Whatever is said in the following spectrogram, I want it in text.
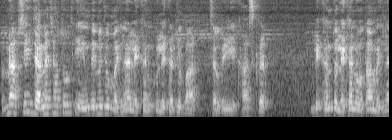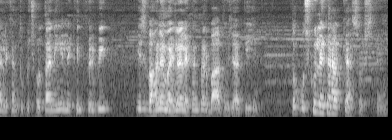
तो मैं आपसे ये जानना चाहता हूँ कि इन दिनों जो महिला लेखन को लेकर जो बात चल रही है, खासकर लेखन तो लेखन होता, महिला लेखन तो कुछ होता नहीं है, लेकिन फिर भी इस बहाने महिला लेखन पर बात हो जाती है तो उसको लेकर आप क्या सोचते हैं?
